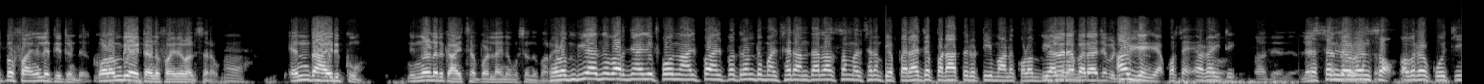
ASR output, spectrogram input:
ഇപ്പൊ ഫൈനൽ എത്തിയിട്ടുണ്ട്. കൊളംബിയ ആയിട്ടാണ് ഫൈനൽ മത്സരം എന്തായിരിക്കും? നിങ്ങളുടെ ഒരു കാഴ്ചപ്പാടിൽ അതിനെ കുറിച്ച് പറയാം. കൊളംബിയ എന്ന് പറഞ്ഞാൽ ഇപ്പോ നാല്പത് നാല്പത്തിരണ്ട് മത്സരം അന്താരാഷ്ട്ര മത്സരം പരാജയപ്പെടാത്ത ഒരു ടീമാണ് കൊളംബിയ കുറച്ച് ലെസൺ അവരുടെ കോച്ച്.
